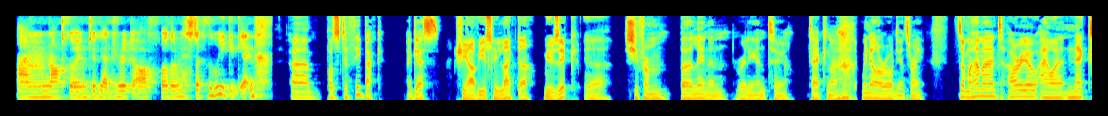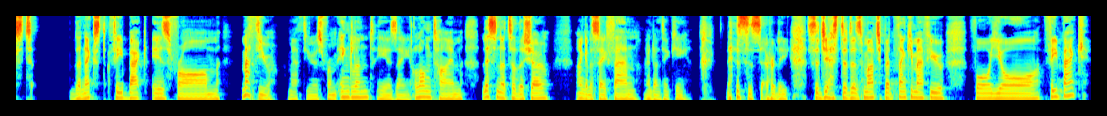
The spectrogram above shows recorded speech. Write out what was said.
I'm not going to get rid of for the rest of the week again. um, positive feedback i guess She obviously liked the music. Yeah. she from berlin and really into techno we know our audience right so mohammed aryo our next the next feedback is from matthew. Matthew is from england. He is a long time listener to the show. I'm going to say fan. I don't think he necessarily suggested as much but thank you matthew for your feedback.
